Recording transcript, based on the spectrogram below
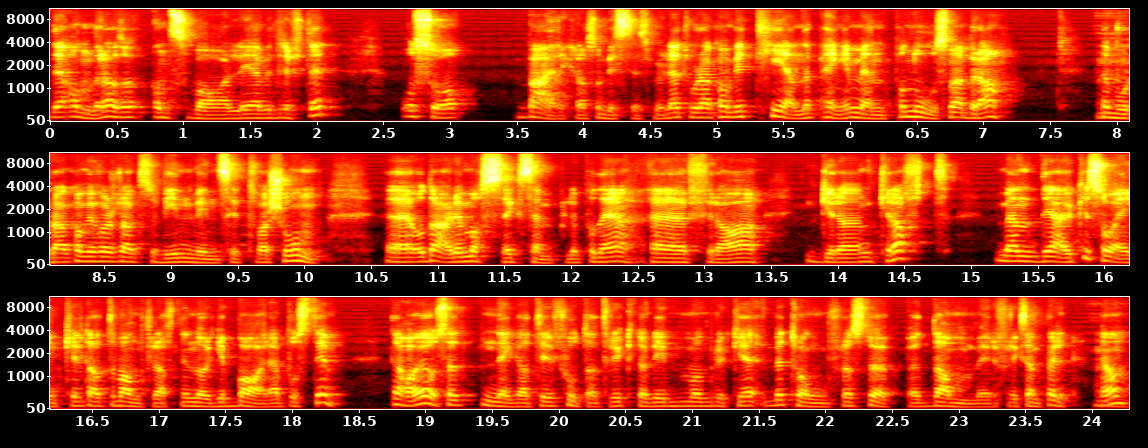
det andre, altså ansvarlige bedrifter. Og så bærekraft som businessmulighet. Hvordan kan vi tjene penger, men på noe som er bra? Mm. Hvordan kan vi få en slags vinn-vinn-situasjon? Eh, og Da er det masse eksempler på det eh, fra grønn kraft. Men det er jo ikke så enkelt at vannkraften i Norge bare er positiv. Det har jo også et negativt fotavtrykk når de må bruke betong for å støpe dammer, f.eks. Ja? Mm.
